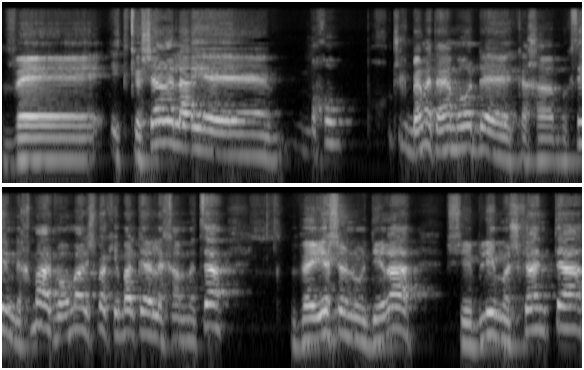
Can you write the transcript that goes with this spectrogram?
והתקשר אליי אה, בחור, בחור שבאמת היה מאוד אה, ככה מקסים, נחמד, והוא אמר לי, שמע, קיבלתי עליך המלצה, ויש לנו דירה שהיא בלי משכנתה.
